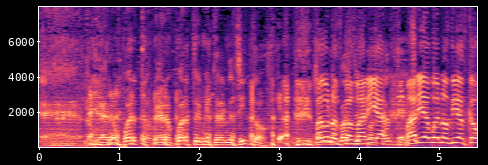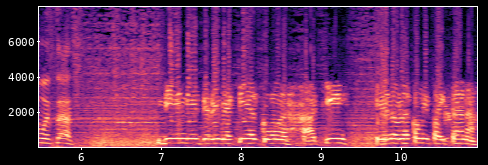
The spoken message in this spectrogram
eh, mi aeropuerto, mi aeropuerto y mi trenecito. Vámonos con María. importante. María, buenos días, ¿cómo estás? Bien, bien, terrible. Aquí, como aquí, queriendo hablar con mi paisana.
